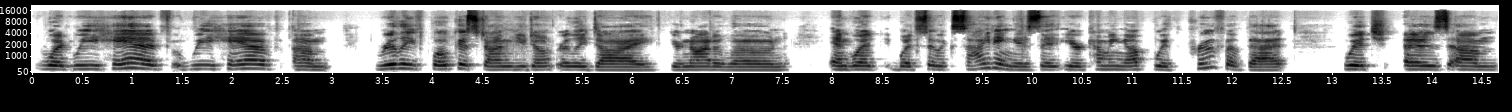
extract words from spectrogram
what we have we have um, really focused on you don't really die, you're not alone. And what what's so exciting is that you're coming up with proof of that, which is um,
